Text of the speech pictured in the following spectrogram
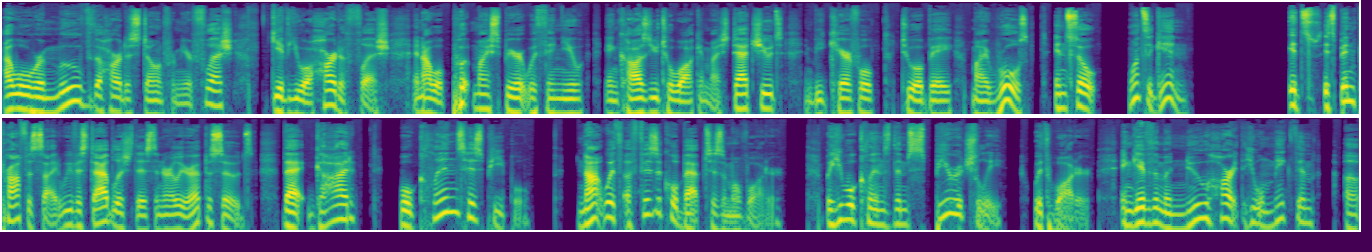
I will remove the heart of stone from your flesh, give you a heart of flesh, and I will put my spirit within you, and cause you to walk in my statutes, and be careful to obey my rules. And so, once again, it's it's been prophesied. We've established this in earlier episodes that God will cleanse his people not with a physical baptism of water, but he will cleanse them spiritually with water and give them a new heart. He will make them a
